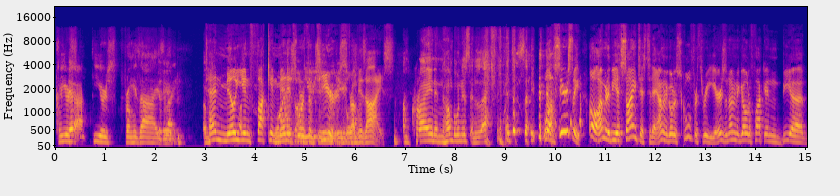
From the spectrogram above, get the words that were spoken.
clears Yeah. tears from his eyes Dude. like um, 10 million fucking minutes us on worth of tears people. from his eyes. I'm crying in humbleness and laughing at the same time. Well, seriously. Oh, I'm going to be a scientist today. I'm going to go to school for three years and I'm going to go to fucking be a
